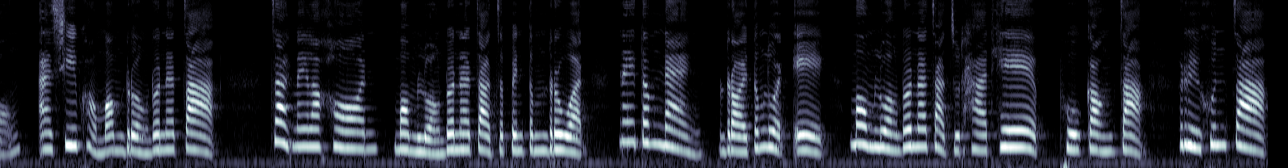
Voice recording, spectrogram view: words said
2 อาชีพของมอมหลวงรณจักร จากในละครมอมหลวงรณจักรจะเป็นตำรวจ ในตำแหน่งร้อยตำรวจเอกหม่อมหลวงรณจักรจุฑาเทพ ผู้กองจักรหรือคุณจักร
